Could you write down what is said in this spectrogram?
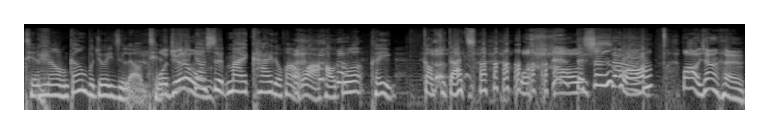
天呢，我们刚刚不就一直聊天？我觉得我要是麦开的话，哇，好多可以。告诉大家，我好的生活，我好像很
